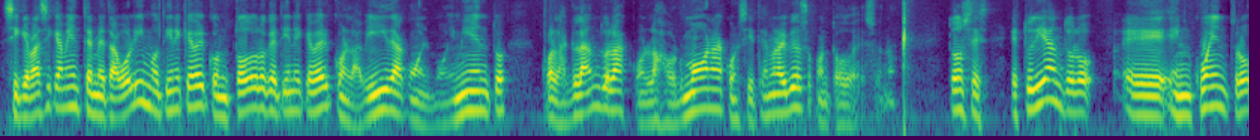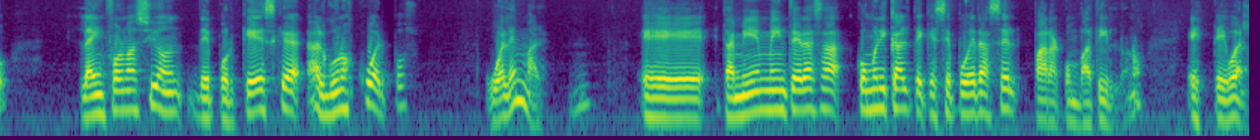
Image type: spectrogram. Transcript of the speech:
Así que básicamente el metabolismo tiene que ver con todo lo que tiene que ver con la vida, con el movimiento, con las glándulas, con las hormonas, con el sistema nervioso, con todo eso. Entonces, estudiándolo, eh, encuentro la información de por qué es que algunos cuerpos huelen mal. Eh, también me interesa comunicarte qué se puede hacer para combatirlo. ¿no? Este, bueno,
